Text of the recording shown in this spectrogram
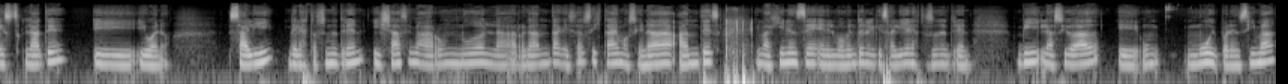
iced latte y, y bueno, salí de la estación de tren y ya se me agarró un nudo en la garganta que ya si estaba emocionada antes, imagínense en el momento en el que salí de la estación de tren, vi la ciudad eh, un, muy por encima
